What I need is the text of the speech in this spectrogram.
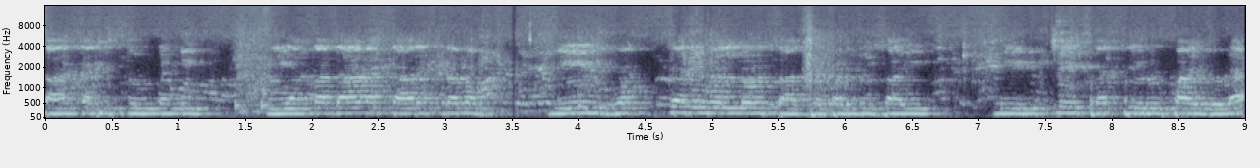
సహకరిస్తుండండి ఈ అన్నదాన కార్యక్రమం మీ ఒక్కరి వల్ల సాధ్యపడదు సాయి. మీరు ఇచ్చే ప్రతి రూపాయి కూడా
